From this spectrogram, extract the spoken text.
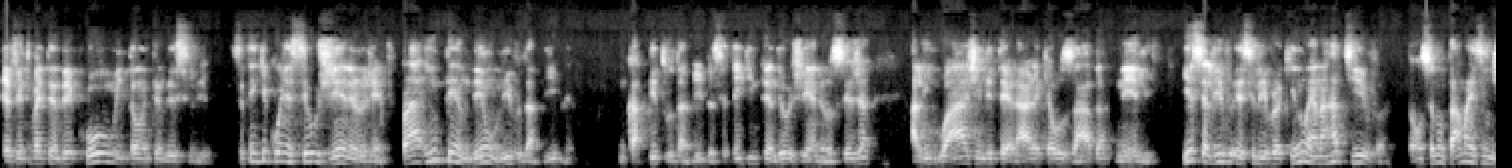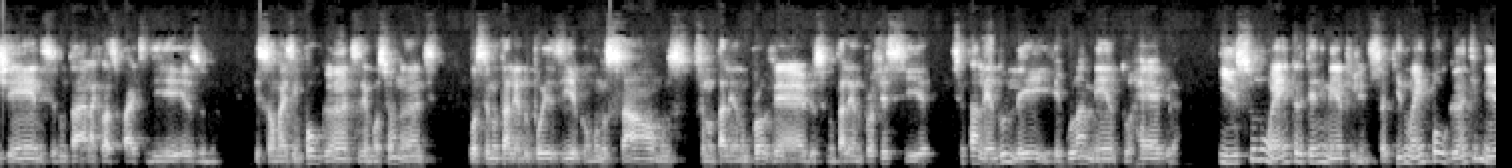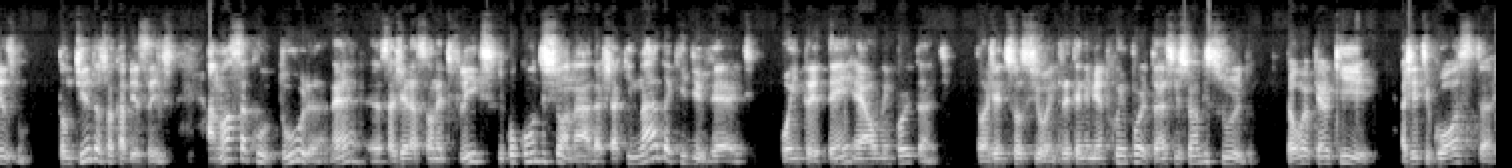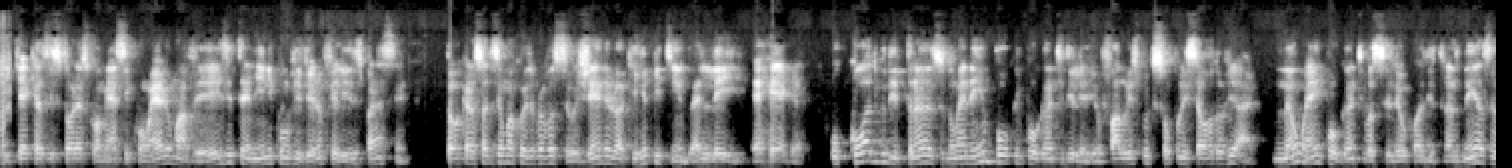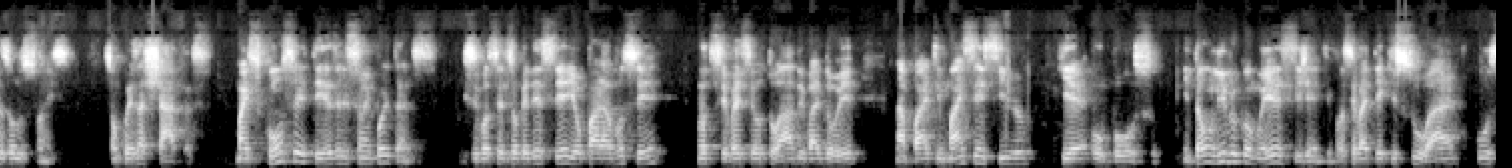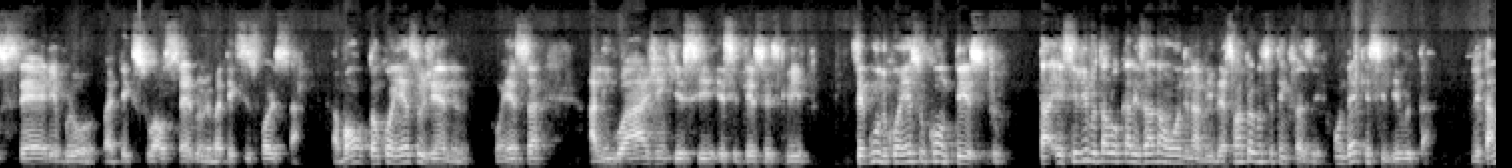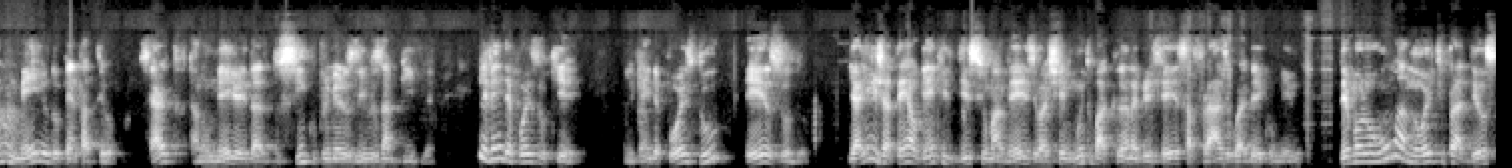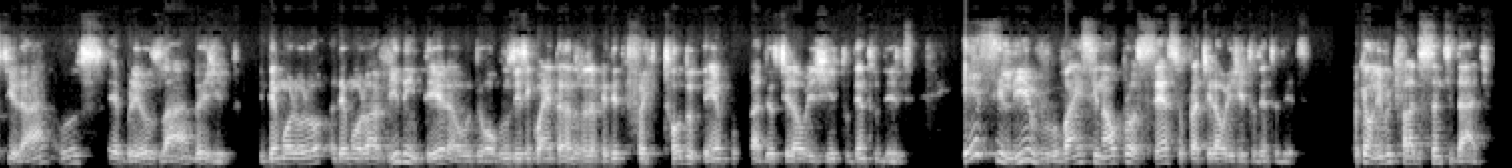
E a gente vai entender como então entender esse livro. Você tem que conhecer o gênero, gente. Para entender um livro da Bíblia, um capítulo da Bíblia, você tem que entender o gênero, ou seja, a linguagem literária que é usada nele. E esse livro, esse livro aqui não é narrativa. Então você não está mais em Gênesis, não está naquelas partes de Êxodo, que são mais empolgantes, emocionantes. Você não está lendo poesia, como nos Salmos, você não está lendo um provérbio, você não está lendo profecia, você está lendo lei, regulamento, regra. E isso não é entretenimento, gente. Isso aqui não é empolgante mesmo. Então tira da sua cabeça isso. A nossa cultura, né, essa geração Netflix, ficou condicionada a achar que nada que diverte ou entretém é algo importante. Então a gente associou entretenimento com importância, isso é um absurdo. Então eu quero que a gente gosta e quer que as histórias comecem com era uma vez e termine com viveram felizes para sempre. Então eu quero só dizer uma coisa para você, o gênero aqui, repetindo, é lei, é regra. O código de trânsito não é nem um pouco empolgante de ler. Eu falo isso porque sou policial rodoviário. Não é empolgante você ler o código de trânsito, nem as resoluções. São coisas chatas. Mas com certeza eles são importantes. E se você desobedecer e eu parar você, você vai ser autuado e vai doer na parte mais sensível, que é o bolso. Então, um livro como esse, gente, você vai ter que suar o cérebro, vai ter que suar o cérebro, vai ter que se esforçar, tá bom? Então, conheça o gênero, conheça a linguagem que esse, esse texto é escrito. Segundo, conheça o contexto. Tá? Esse livro está localizado aonde na Bíblia? Essa é uma pergunta que você tem que fazer. Onde é que esse livro está? Ele está no meio do Pentateuco, certo? Está no meio da, dos cinco primeiros livros da Bíblia. Ele vem depois do quê? Ele vem depois do Êxodo. E aí já tem alguém que disse uma vez, eu achei muito bacana, grifei essa frase, guardei comigo. Demorou uma noite para Deus tirar os hebreus lá do Egito. E demorou, demorou a vida inteira, alguns dizem 40 anos, mas eu acredito que foi todo o tempo para Deus tirar o Egito dentro deles. Esse livro vai ensinar o processo para tirar o Egito dentro deles. Porque é um livro que fala de santidade.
